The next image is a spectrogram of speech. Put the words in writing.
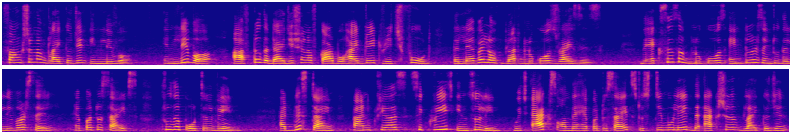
Function of glycogen in liver. In liver, after the digestion of carbohydrate rich food, the level of blood glucose rises. The excess of glucose enters into the liver cell hepatocytes through the portal vein. At this time, pancreas secretes insulin which acts on the hepatocytes to stimulate the action of glycogen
